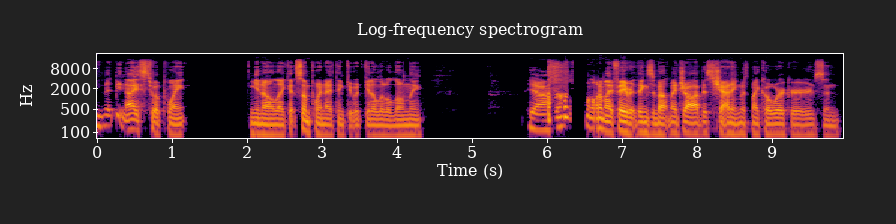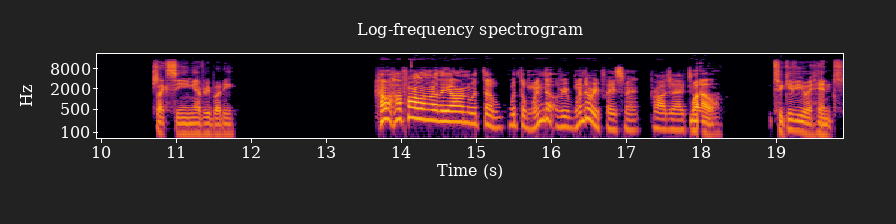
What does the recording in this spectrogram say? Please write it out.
It'd be nice to a point. You know, like at some point, I think it would get a little lonely. Yeah. One of my favorite things about my job is chatting with my coworkers and just like seeing everybody. How how far along are they on with the with the window re- window replacement project? Well, to give you a hint,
